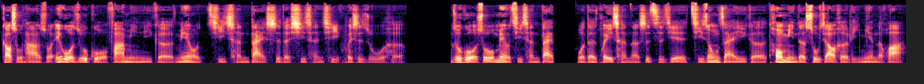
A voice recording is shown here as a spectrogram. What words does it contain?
告诉他说：“诶，我如果发明一个没有集尘带式的吸尘器，会是如何？如果说没有集尘带，我的灰尘呢是直接集中在一个透明的塑胶盒里面的话，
